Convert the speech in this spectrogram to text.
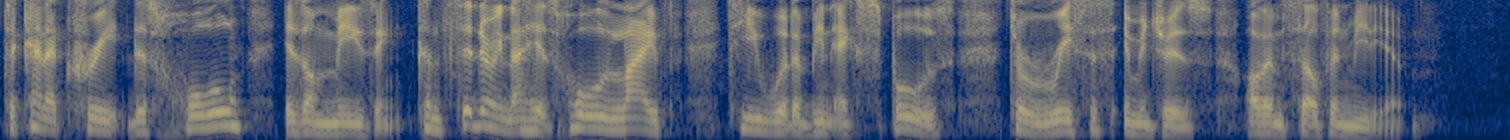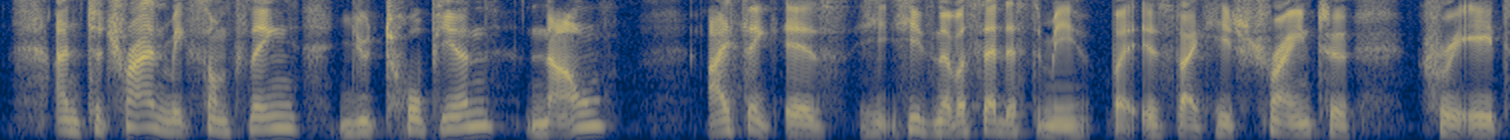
to kind of create this whole is amazing. Considering that his whole life he would have been exposed to racist images of himself in media. And to try and make something utopian now, I think is he, he's never said this to me, but it's like he's trying to create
